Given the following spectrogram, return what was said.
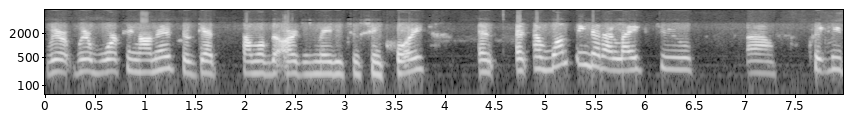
We're we're working on it to get some of the artists maybe to St. Croix. And, and and one thing that I like to uh, quickly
